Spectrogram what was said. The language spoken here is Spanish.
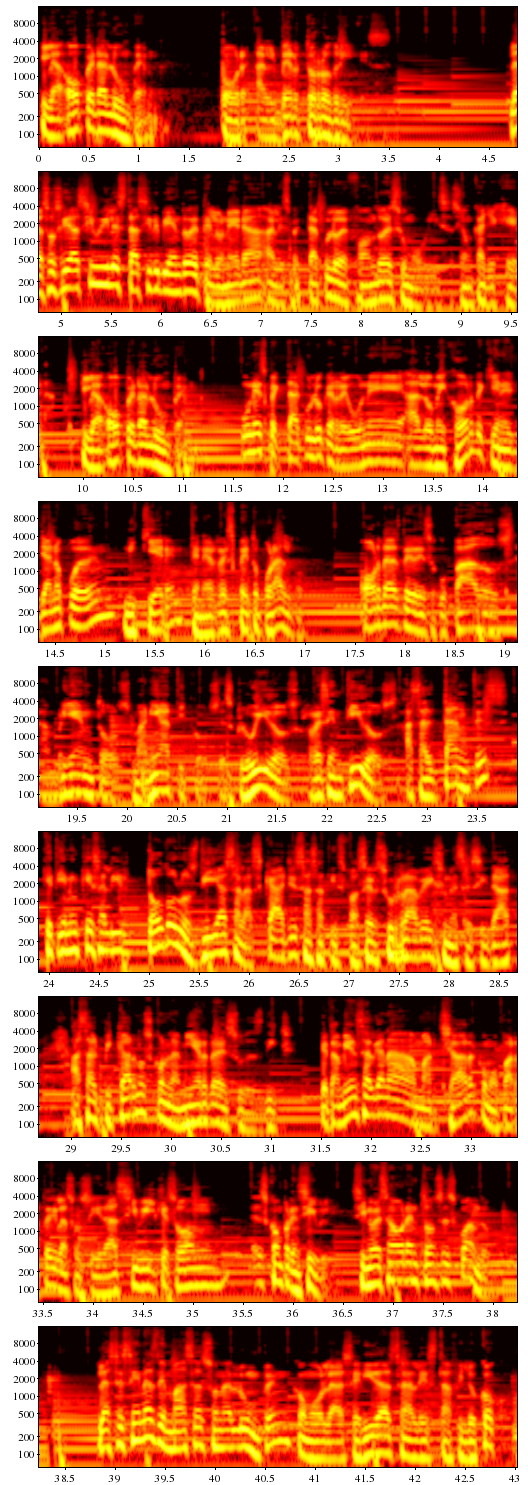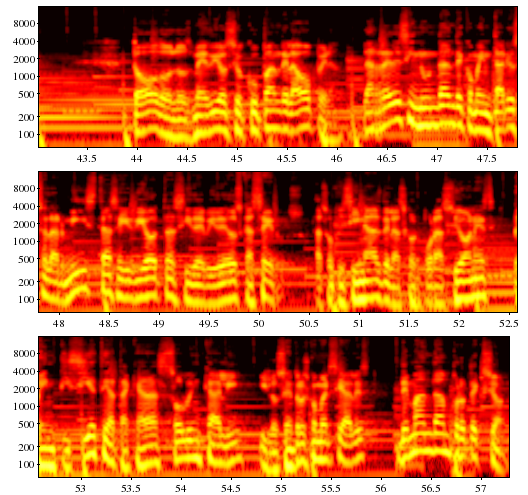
La ópera Lumpen, por Alberto Rodríguez. La sociedad civil está sirviendo de telonera al espectáculo de fondo de su movilización callejera, la ópera Lumpen, un espectáculo que reúne a lo mejor de quienes ya no pueden ni quieren tener respeto por algo Hordas de desocupados, hambrientos, maniáticos, excluidos, resentidos, asaltantes que tienen que salir todos los días a las calles a satisfacer su rabia y su necesidad, a salpicarnos con la mierda de su desdicha. Que también salgan a marchar como parte de la sociedad civil que son es comprensible. Si no es ahora, entonces ¿cuándo? Las escenas de masa son alumpen como las heridas al estafilococo todos los medios se ocupan de la ópera. Las redes inundan de comentarios alarmistas e idiotas y de videos caseros. Las oficinas de las corporaciones, 27 atacadas solo en Cali, y los centros comerciales demandan protección.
